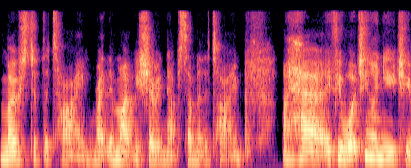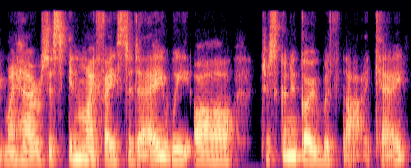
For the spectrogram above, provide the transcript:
most of the time, right? They might be showing up some of the time. My hair, if you're watching on YouTube, my hair is just in my face today. We are just going to go with that, okay?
